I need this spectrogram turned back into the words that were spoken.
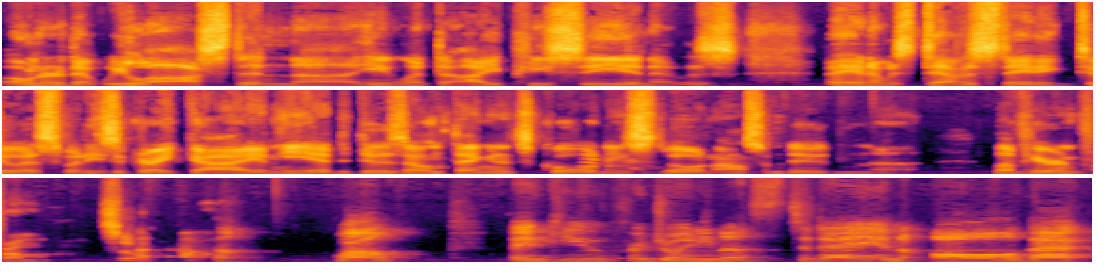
owner that we lost, and uh, he went to IPC, and it was man, it was devastating to us. But he's a great guy, and he had to do his own thing, and it's cool, and he's still an awesome dude, and uh, love hearing from him. So That's awesome. Well, thank you for joining us today and all that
